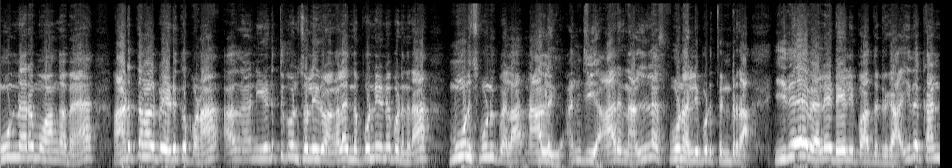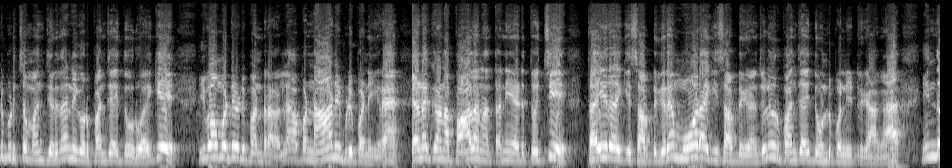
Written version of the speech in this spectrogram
மூணு நேரமும் வாங்காம அடுத்த நாள் போய் எடுக்க போனா அது நீ எடுத்துக்கோன்னு சொல்லிடுவாங்கல்ல இந்த பொண்ணு என்ன பண்ணுதுன்னா மூணு ஸ்பூனுக்கு மேல நாலு அஞ்சு ஆறு நல்ல ஸ்பூன் அள்ளி போட்டு தின்றா. இதே வேலையை டெய்லி பார்த்துட்டு இருக்கா. இதை கண்டுபிடிச்ச மஞ்சள் தான் இன்னைக்கு ஒரு பஞ்சாயத்து உருவாக்கி இவ மட்டும் இப்படி பண்றாங்கல்ல அப்ப நானும் இப்படி பண்ணிக்கிறேன். எனக்கான பாலை நான் தனியாக எடுத்து வச்சு தயிராக்கி சாப்பிட்டுக்கிறேன் மோராக்கி சாப்பிட்டுக்கிறேன் சொல்லி ஒரு பஞ்சாயத்து ஒன்று பண்ணிட்டு இருக்காங்க. இந்த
